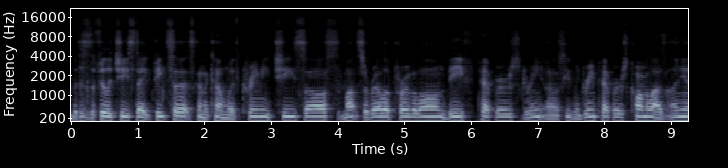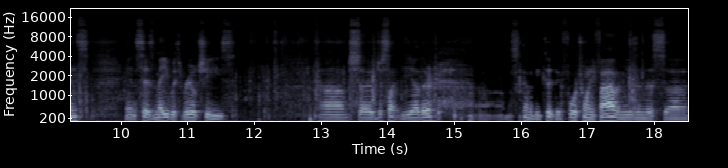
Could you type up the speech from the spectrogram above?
But this is the Philly cheesesteak pizza. It's going to come with creamy cheese sauce, mozzarella, provolone, beef, peppers, green, uh, excuse me, green peppers, caramelized onions, and it says made with real cheese. Um, so just like the other, um, it's going to be cooked at 425. I'm using this uh,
